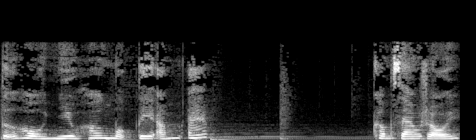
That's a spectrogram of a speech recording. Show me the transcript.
tự hồ nhiều hơn một tia ấm áp. Không sao rồi.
